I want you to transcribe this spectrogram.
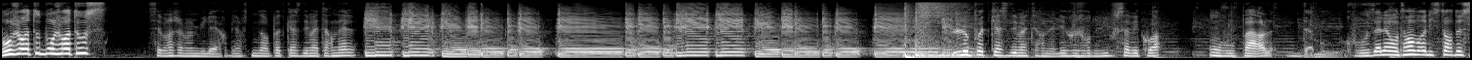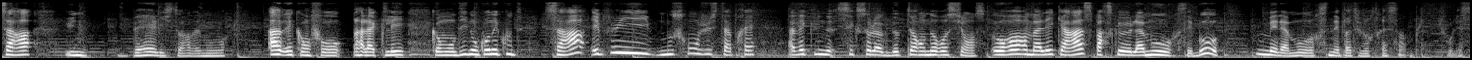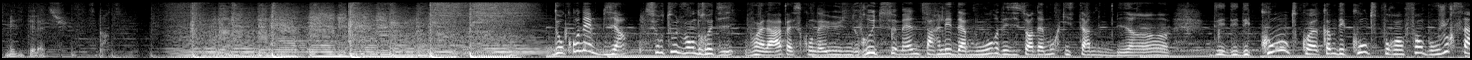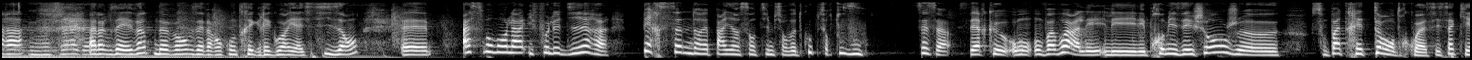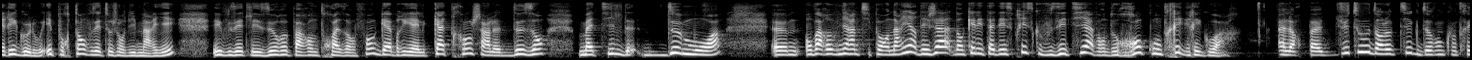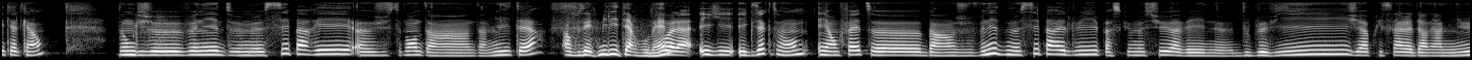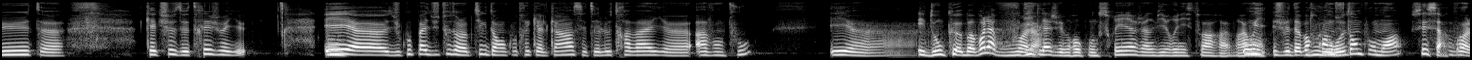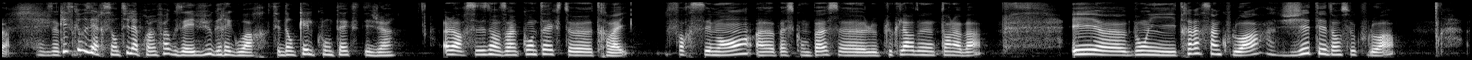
Bonjour à toutes, bonjour à tous C'est Benjamin Muller, bienvenue dans le podcast des maternelles. Le podcast des maternelles, et aujourd'hui, vous savez quoi? On vous parle d'amour. Vous allez entendre l'histoire de Sarah, une belle histoire d'amour, avec enfant à la clé, comme on dit. Donc on écoute Sarah, et puis nous serons juste après avec une sexologue, docteur en neurosciences, Aurore Malé-Carras, parce que l'amour, c'est beau, mais l'amour, ce n'est pas toujours très simple. Je vous laisse méditer là-dessus. C'est parti. Donc on aime bien, surtout le vendredi, voilà, parce qu'on a eu une rude semaine, parler d'amour, des histoires d'amour qui se terminent bien, des, des- des contes, quoi, comme des contes pour enfants. Bonjour Sarah. Alors vous avez 29 ans, vous avez rencontré Grégoire il y a 6 ans. Euh, à ce moment-là, il faut le dire, personne n'aurait parié un centime sur votre couple, surtout vous. C'est ça. C'est-à-dire qu'on on va voir, les, les- les premiers échanges ne sont pas très tendres, quoi. C'est ça qui est rigolo. Et pourtant, vous êtes aujourd'hui mariés et vous êtes les heureux parents de trois enfants. Gabriel, 4 ans, Charlotte, 2 ans, Mathilde, 2 mois. Euh, on va revenir un petit peu en arrière. Déjà, dans quel état d'esprit est-ce que vous étiez avant de rencontrer Grégoire? Alors, pas du tout dans l'optique de rencontrer quelqu'un. Donc, je venais de me séparer euh, justement d'un militaire. Alors, vous êtes militaire vous-même. Voilà, et- exactement. Et en fait, euh, ben, je venais de me séparer de lui parce que monsieur avait une double vie. J'ai appris ça à la dernière minute. euh, quelque chose de très joyeux. Et euh, du coup, pas du tout dans l'optique de rencontrer quelqu'un. C'était le travail avant tout. Et, euh, Et donc, euh, bah, voilà, vous vous Voilà. dites, là, je vais me reconstruire, je viens de vivre une histoire euh, vraiment... oui, je vais d'abord prendre du temps pour moi. C'est ça. quoi. Voilà. exactement. Qu'est-ce que vous avez ressenti la première fois que vous avez vu Grégoire? C'est dans quel contexte déjà? Alors, c'était dans un contexte travail, forcément, parce qu'on passe le plus clair de notre temps là-bas. Et bon, il traverse un couloir. J'étais dans ce couloir.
